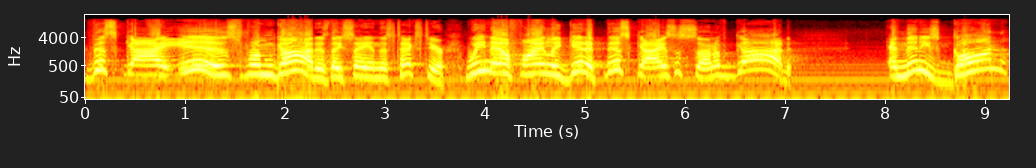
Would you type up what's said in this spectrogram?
this guy is from God, as they say in this text here. We now finally get it. This guy is the Son of God. And then he's gone,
